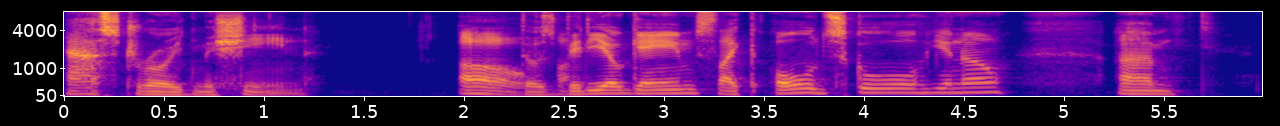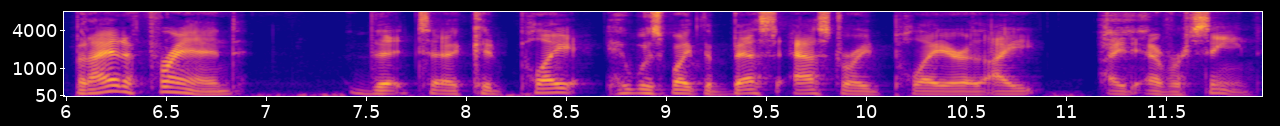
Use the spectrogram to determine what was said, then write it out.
asteroid machine Oh, those video games, like old school, you know. Um, but I had a friend that uh, could play. Who was like the best asteroid player I I'd ever seen.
